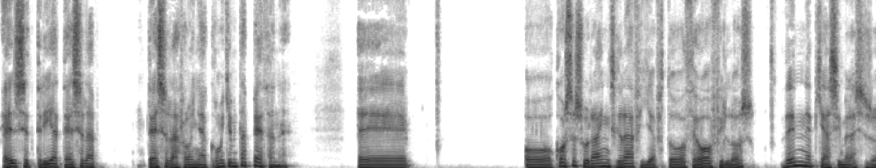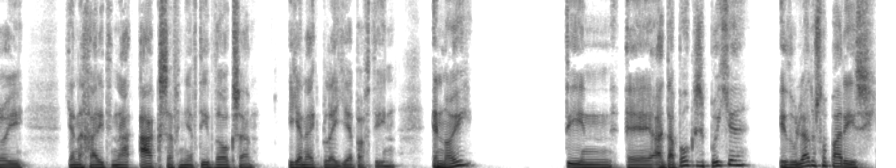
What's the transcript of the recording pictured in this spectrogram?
έζησε τρία, τέσσερα, τέσσερα χρόνια ακόμα και μετά πέθανε. Ε, ο Κώστας Ουράνης γράφει γι' αυτό, ο Θεόφιλος δεν είναι πια σήμερα στη ζωή για να χαρεί την άξαφνη αυτή δόξα ή για να εκπλαγεί από αυτήν. Εννοεί την ε, ανταπόκριση που είχε η δουλειά του στο Παρίσι.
